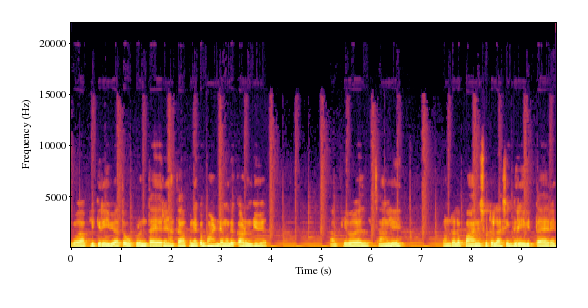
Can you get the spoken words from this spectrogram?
बघा आपली ग्रेव्ही आता उकळून तयार आहे. आता आपण एका भांड्यामध्ये काढून घेऊयात. आपली बघायला चांगली तोंडाला पाणी सुटेल अशी ग्रेव्ही तयार आहे.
